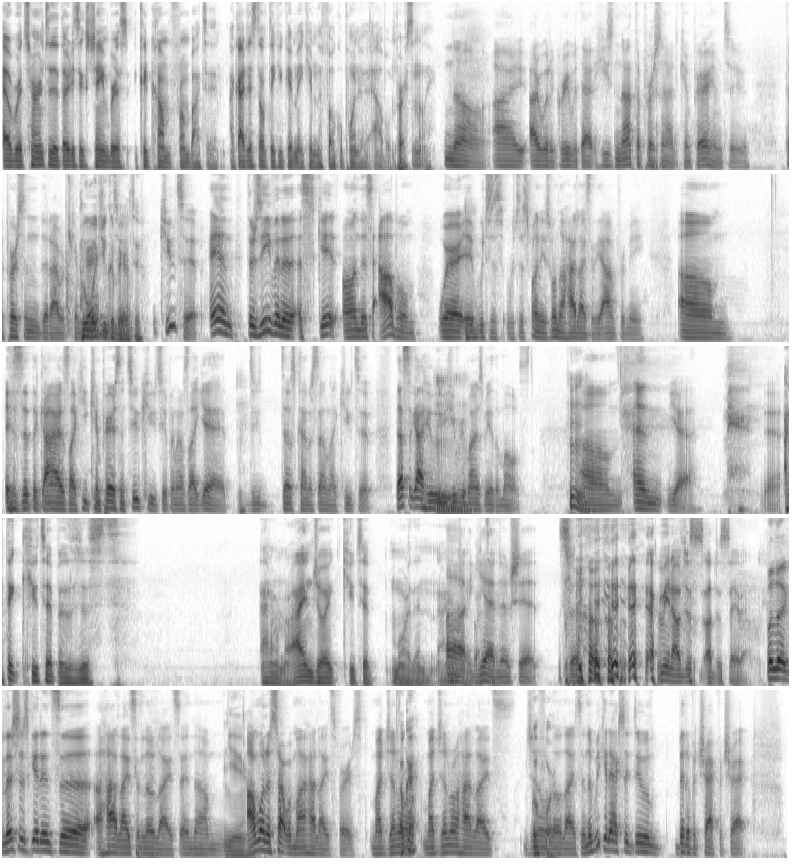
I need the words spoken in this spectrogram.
a, return to the 36 chambers could come from Baatin. Like, I just don't think you can make him the focal point of the album, personally. No, I I would agree with that. He's not the person I'd compare him to. The person that I would compare. Who would you compare to? Q-Tip. And there's even a, a skit on this album where it, Mm-hmm. which is which is funny. It's one of the highlights of the album for me. Um, is that the guy is like he compares him to Q-Tip, and I was like, yeah, Mm-hmm. dude does kind of sound like Q-Tip. That's the guy who he reminds me of the most. Hmm. Um, and yeah, man, yeah. I think Q-Tip is just. I don't know. I enjoy Q-Tip more than I enjoy Uh, yeah, no shit. So. I mean, I'll just I'll just say that. But look, let's just get into uh, highlights and lowlights, and um, Yeah. I want to start with my highlights first. My general, Okay. my general highlights, general lowlights, and then we can actually do a bit of a track for track.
